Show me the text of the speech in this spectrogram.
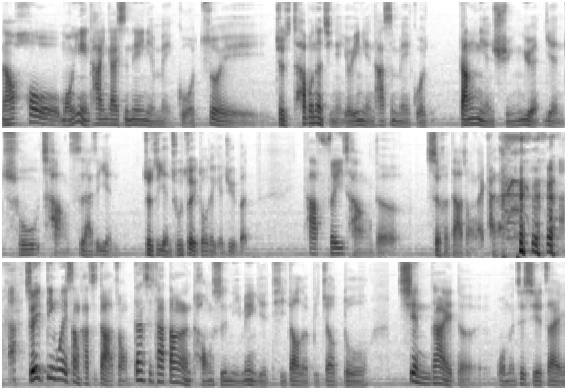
然后某一年他应该是那一年美国最就是差不多那几年，有一年他是美国当年巡演演出场次还是演。就是演出最多的一个剧本，它非常的适合大众来看，所以定位上它是大众，但是它当然同时里面也提到了比较多现代的我们这些在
